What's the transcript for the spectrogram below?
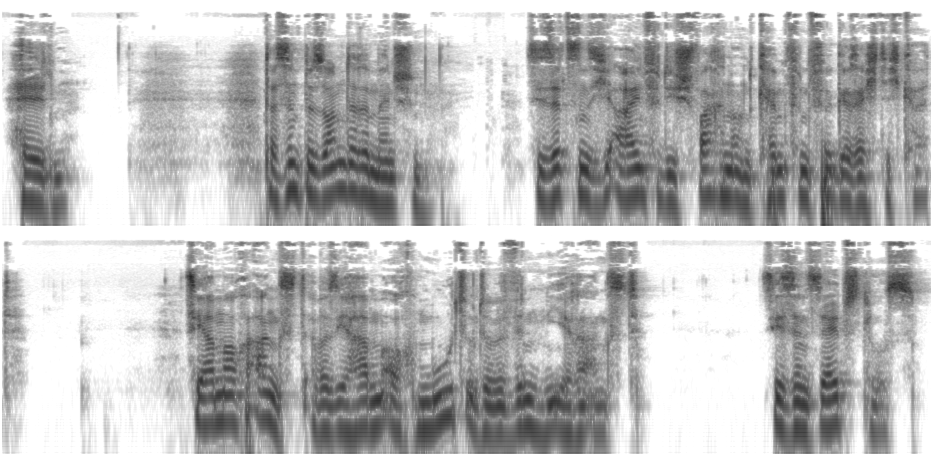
Helden. Das sind besondere Menschen. Sie setzen sich ein für die Schwachen und kämpfen für Gerechtigkeit. Sie haben auch Angst, aber sie haben auch Mut und überwinden ihre Angst. Sie sind selbstlos,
